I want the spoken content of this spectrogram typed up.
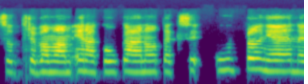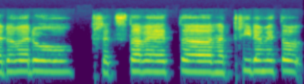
co třeba mám i nakoukáno, tak si úplně nedovedu představit, nepřijde mi to,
